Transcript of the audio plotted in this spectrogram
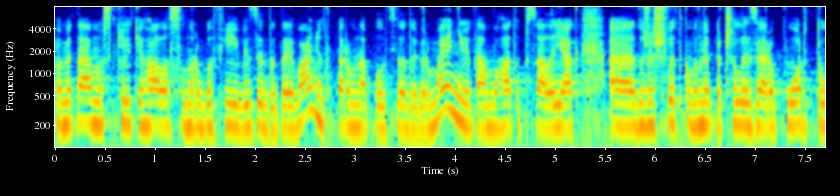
Пам'ятаємо, скільки галасу наробив її візит до Тайваню. Тепер вона полетіла до Вірменії. Там багато писали, як дуже швидко вони почали з аеропорту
